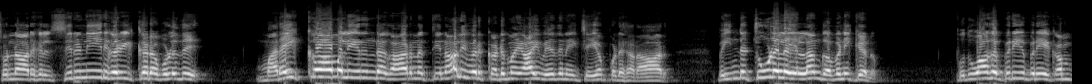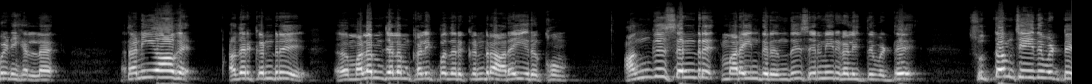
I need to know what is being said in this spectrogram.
சொன்னார்கள் சிறுநீர் கழிக்கிற பொழுது மறைக்காமல் இருந்த காரணத்தினால் இவர் கடுமையாய் வேதனை செய்யப்படுகிறார். இப்போ இந்த சூழலை எல்லாம் கவனிக்கணும். பொதுவாக பெரிய பெரிய கம்பெனிகளில் தனியாக அதற்கென்று மலம் ஜலம் கழிப்பதற்கென்று அறை இருக்கும். அங்கு சென்று மறைந்திருந்து சிறுநீர் கழித்துவிட்டு சுத்தம் செய்துவிட்டு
